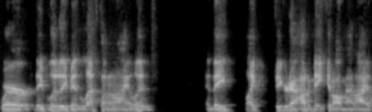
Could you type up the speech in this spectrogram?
where they've literally been left on an island and they like figured out how to make it on that island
